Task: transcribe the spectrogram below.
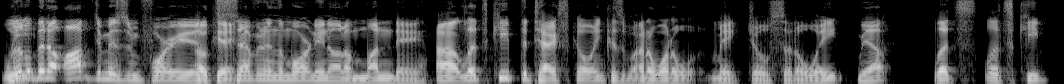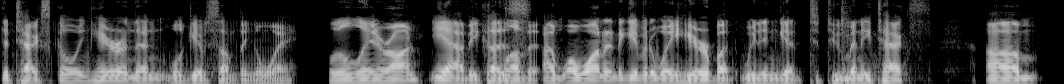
A little bit of optimism for you. at Okay. seven in the morning on a Monday. Uh, let's keep the text going because I don't want to make Joe Siddall wait. Yep. Let's let's keep the text going here, and then we'll give something away. A little later on. Yeah, because Love it. I, I wanted to give it away here, but we didn't get to too many texts. Um,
